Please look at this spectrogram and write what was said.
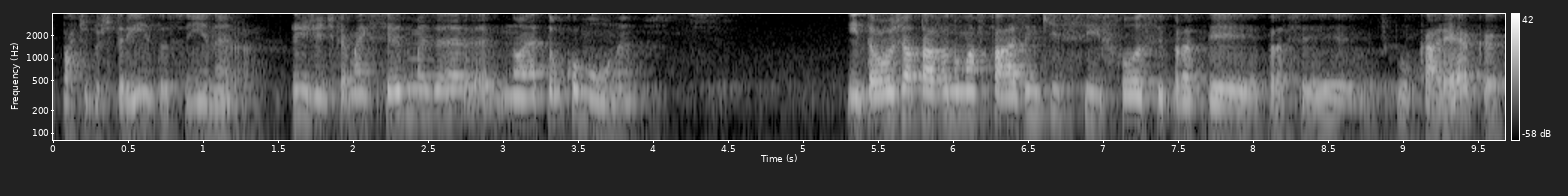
A partir dos 30, assim, né? É. Tem gente que é mais cedo, mas é, não é tão comum, né? Então eu já estava numa fase em que se fosse para ter, para ser, tipo, careca,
